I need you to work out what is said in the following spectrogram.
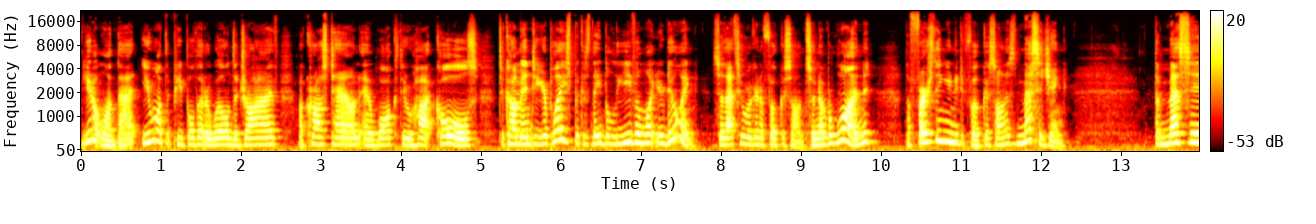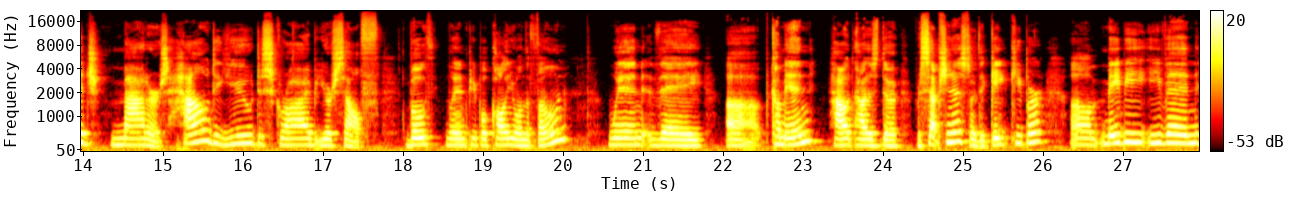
You don't want that. You want the people that are willing to drive across town and walk through hot coals to come into your place because they believe in what you're doing. So that's who we're going to focus on. So, number one, the first thing you need to focus on is messaging. The message matters. How do you describe yourself? Both when people call you on the phone, when they uh, come in? How, does the receptionist or the gatekeeper? Um, maybe even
